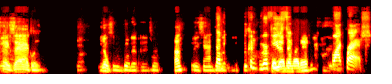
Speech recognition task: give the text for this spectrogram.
exactly. Yo, Huh? So you can refuse that to one right there. black crash.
